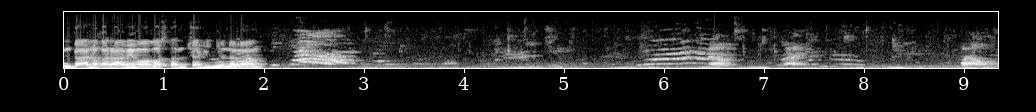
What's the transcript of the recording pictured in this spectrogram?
kung gaano karami mga boss, tansyahin nyo na lang. No, right? Well,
